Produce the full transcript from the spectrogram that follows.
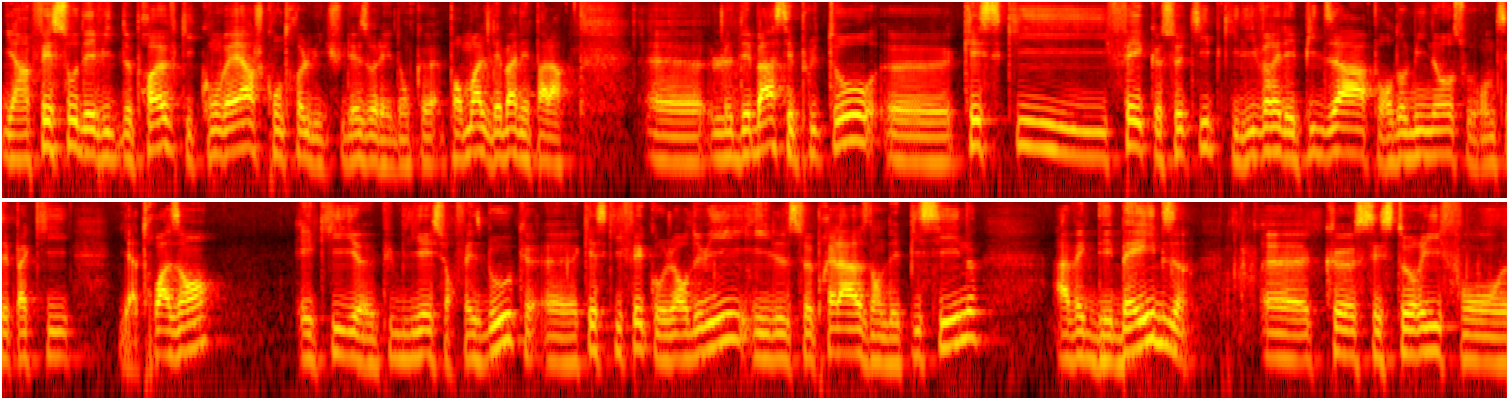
Il y a un faisceau d'évites de preuves qui convergent contre lui, je suis désolé. Donc pour moi, le débat n'est pas là. le débat, c'est plutôt qu'est-ce qui fait que ce type qui livrait des pizzas pour Domino's ou on ne sait pas qui, il y a trois ans, et qui euh, publiait sur Facebook, euh, qu'est-ce qui fait qu'aujourd'hui, il se prélasse dans des piscines avec des babes, euh, que ses stories font,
